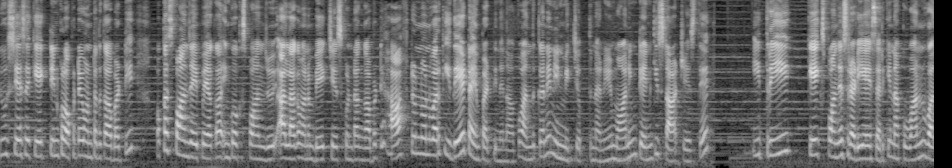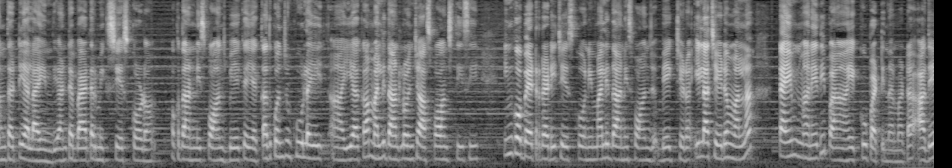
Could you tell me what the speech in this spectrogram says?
యూస్ చేసే కేక్ టిన్ కూడా ఒకటే ఉంటుంది కాబట్టి ఒక స్పాంజ్ అయిపోయాక ఇంకొక స్పాంజ్ అలాగా మనం బేక్ చేసుకుంటాం కాబట్టి ఆఫ్టర్నూన్ వరకు ఇదే టైం పట్టింది నాకు. అందుకని నేను మీకు చెప్తున్నాను. నేను మార్నింగ్ టెన్కి స్టార్ట్ చేస్తే ఈ త్రీ కేక్ స్పాంజెస్ రెడీ అయ్యేసరికి నాకు వన్ వన్ థర్టీ అలా అయింది. అంటే బ్యాటర్ మిక్స్ చేసుకోవడం ఒక దాన్ని స్పాంజ్ బేక్ అయ్యాక అది కొంచెం కూల్ అయ్యి అయ్యాక మళ్ళీ దాంట్లో నుంచి ఆ స్పాంజ్ తీసి ఇంకో బ్యాటర్ రెడీ చేసుకొని మళ్ళీ దాన్ని స్పాంజ్ బేక్ చేయడం ఇలా చేయడం వల్ల టైం అనేది ఎక్కువ పట్టిందనమాట. అదే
